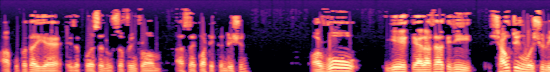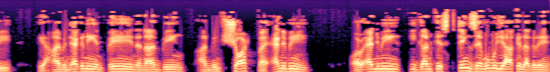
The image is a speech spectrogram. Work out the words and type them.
آپ کو پتا ہی ہے وہ یہ کہہ رہا تھا کہ جی شاٹنگ شارڈ بائی اینمی اور اینمی کی گن کے سٹنگز ہیں وہ مجھے آ کے لگ رہے ہیں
